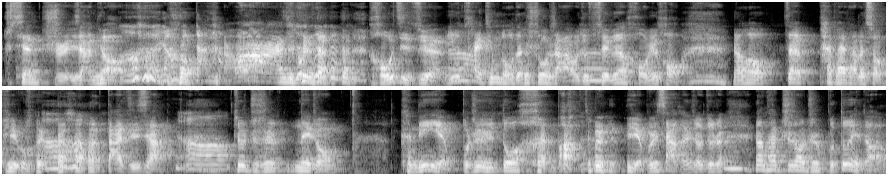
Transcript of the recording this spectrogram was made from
先指一下尿，然后打他。啊，就是吼几句，因为他也听不懂我在说啥，我就随便吼一吼，然后再拍拍他的小屁股，打几下，就只是那种，肯定也不至于多狠吧，就是也不是下狠手，就是让他知道这是不对的，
